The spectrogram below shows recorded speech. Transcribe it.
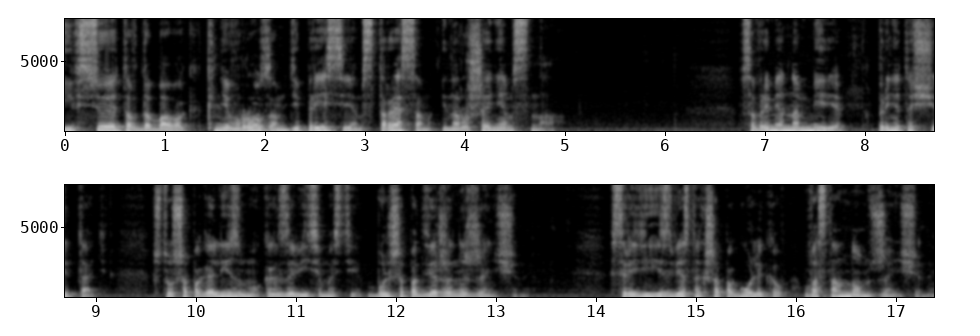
И все это вдобавок к неврозам, депрессиям, стрессам и нарушениям сна. В современном мире принято считать, что шапоголизму, как зависимости, больше подвержены женщины. Среди известных шапоголиков в основном женщины.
